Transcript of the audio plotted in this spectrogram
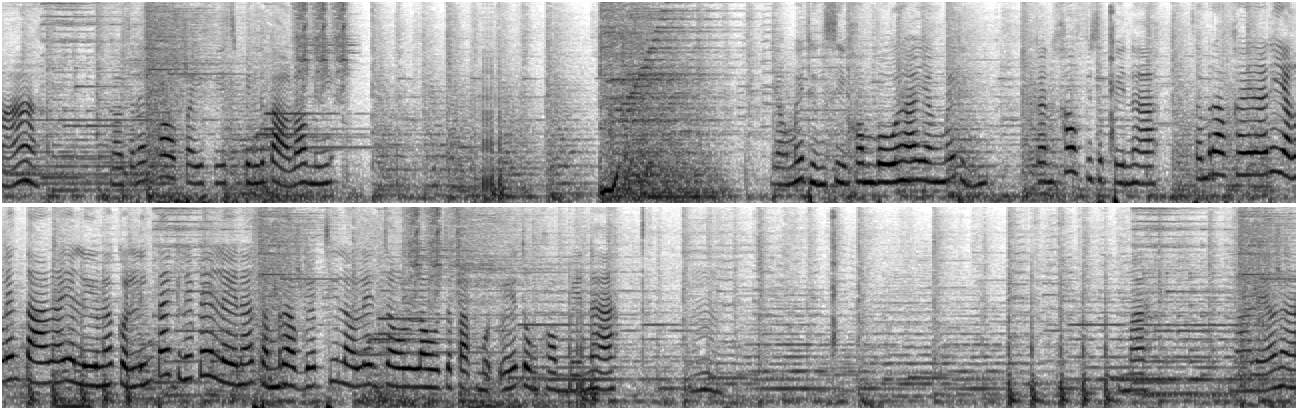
มา เราจะได้เข้าไปฟรีสปินหรือเปล่ารอบนี้ ยังไม่ถึง 4 คอมโบนะคะยังไม่ถึงการเข้าฟรีสปินนะคะสำหรับใครนะที่อยากเล่นตามนะอย่าลืมนะกดลิงก์ใต้คลิปได้เลยนะสำหรับเว็บที่เราเล่นเราเราจะปักหมุดไว้ตรงคอมเมนต์นะคะมมามาแล้วนะ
